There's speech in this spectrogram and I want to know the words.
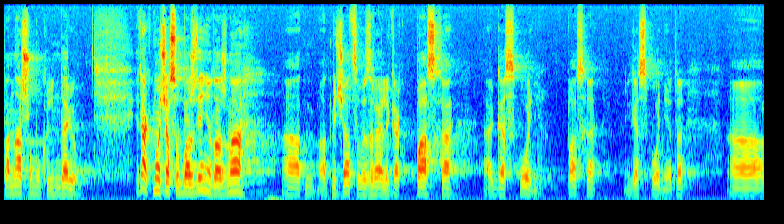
по нашему календарю. Итак, ночь освобождения должна э, отмечаться в Израиле как Пасха Господня. Пасха Господня. Это э,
